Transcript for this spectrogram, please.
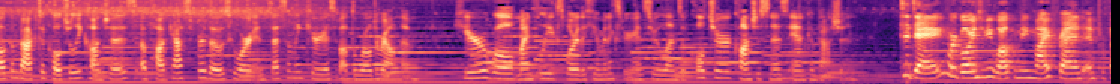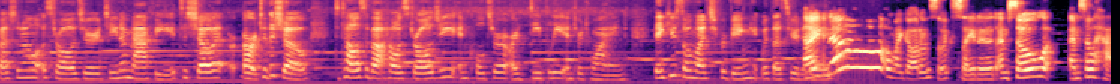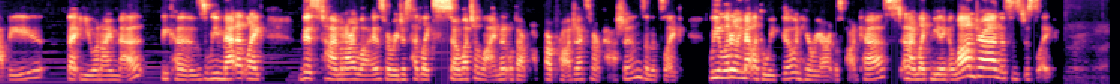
welcome back to Culturally Conscious, a podcast for those who are incessantly curious about the world around them. Here, we'll mindfully explore the human experience through the lens of culture, consciousness, and compassion. Today, we're going to be welcoming my friend and professional astrologer Gina Maffei to show it, or to the show to tell us about how astrology and culture are deeply intertwined. Thank you so much for being with us here today. I know. Oh my god, I'm so excited. I'm so I'm so happy that you and I met because we met at like this time in our lives where we just had like so much alignment with our our projects and our passions and it's like we literally met like a week ago and here we are in this podcast and I'm like meeting Alondra and this is just like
